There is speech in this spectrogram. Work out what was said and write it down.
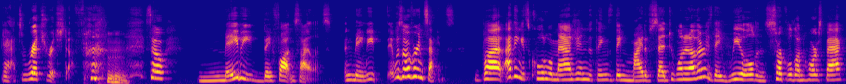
Yeah, it's rich, rich stuff. so maybe they fought in silence, and maybe it was over in seconds. But I think it's cool to imagine the things they might have said to one another as they wheeled and circled on horseback,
